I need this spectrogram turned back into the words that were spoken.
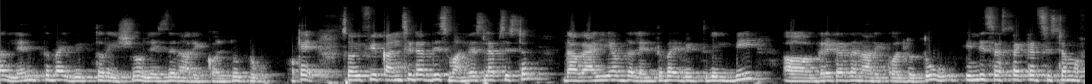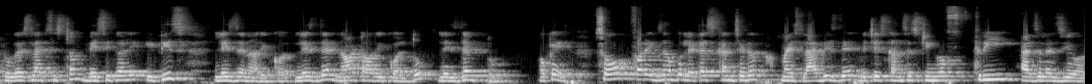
the length by width ratio less than or equal to 2 okay so if you consider this one-way slab system the value of the length by width will be uh, greater than or equal to 2 in this respected system of two-way slab system basically it is less than or equal less than not or equal to less than 2 okay so for example let us consider my slab is there which is consisting of 3 as well as your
